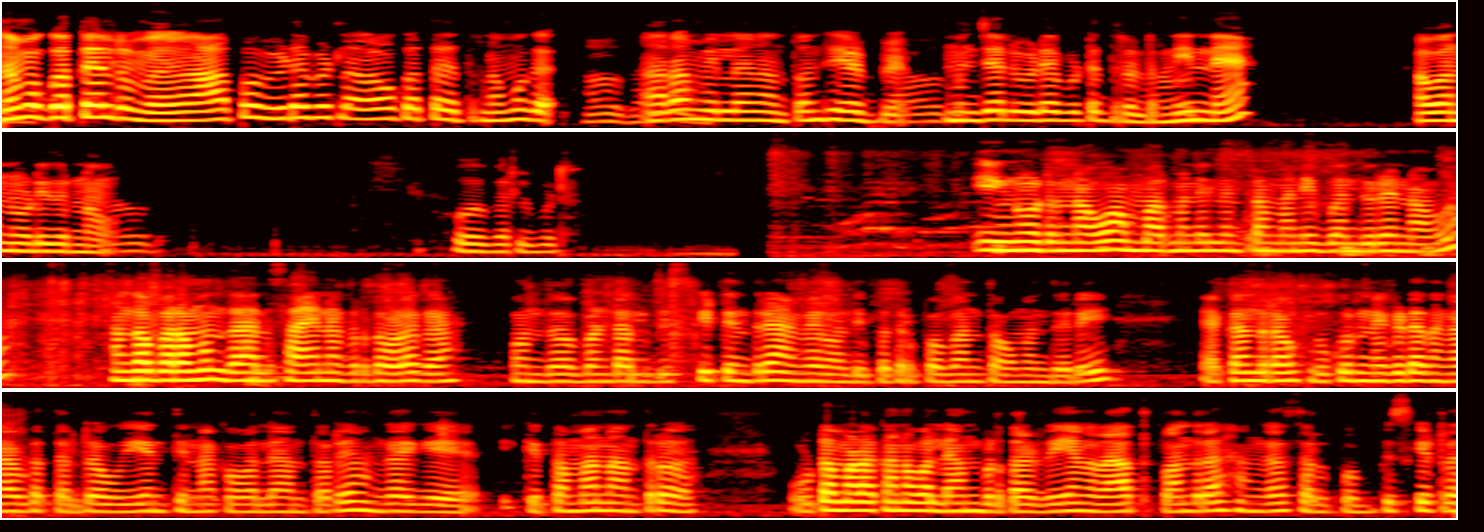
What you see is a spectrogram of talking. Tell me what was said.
ನಮಗ್ ಗೊತ್ತಿಲ್ರಿ ಮ- ಆಪ ವಿಡಿಯೋ ಬಿಟ್ಲ ಅವಾಗ ಗೊತ್ತಾಯ್ತು ನಮಗ. ಹೌದಾ? ಆರಾಮಿಲ್ಲ ಅಂತಂದು ಹೇಳ್ಬಿ ಮುಂಜಾನೆ ವಿಡಿಯೋ ಬಿಟ್ಟಿದ್ರಲ್ರಿ ನಿನ್ನೆ? ಅವ ನೋಡಿದ್ರು ನಾವು. ಹೌದು. ಹೋಗಿ ಬರ್ಲಿ ಬಿಡ್ರಿ. ಈಗ ನೋಡ್ರಿ ನಾವು ಅಮ್ಮಾರ ಮನೇಲಿಂತ್ರ ಮನೆಗೆ ಬಂದಿವ್ರಿ ನಾವು. ಹಂಗೆ ಬರೋ ಮುಂದೆ ಅಲ್ಲಿ ಸಾಯಿನಗರದೊಳಗೆ ಒಂದು ಬಂಡಲ್ ಬಿಸ್ಕಿಟ್ ಇಂದ್ರೆ ಆಮೇಲೆ ಒಂದು ಇಪ್ಪತ್ತು ರೂಪಾಯಿ ಬಂದು ತೊಗೊಂಬಂದಿವ್ರಿ. ಯಾಕಂದ್ರೆ ಹುಡುಗರು ನೆಗಡಿದಂಗೆ ಆಗ್ಬಿಡತ್ತಲ್ರಿ ಅವು ಏನು ತಿನ್ನಕವಲ್ಲ ಅಂತಾರೆ ಹಾಗಾಗಿ ಈಕೆ ತಮ್ಮನ ಅಂತರ ಊಟ ಮಾಡೋಕ್ಕನವಲ್ಲ ಅಂದ್ಬಿಡ್ತಾಳೆ ರೀ ಏನಾರ ಆತಪ್ಪ ಅಂದ್ರೆ ಹಂಗೆ ಸ್ವಲ್ಪ ಬಿಸ್ಕಿಟ್ರ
